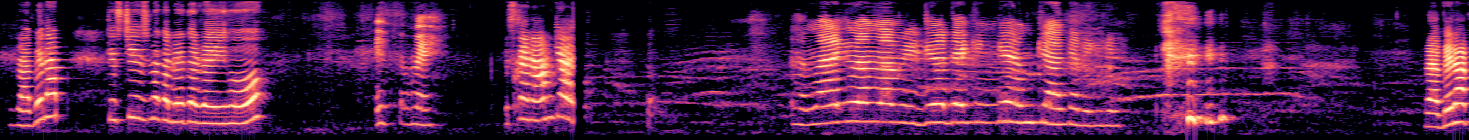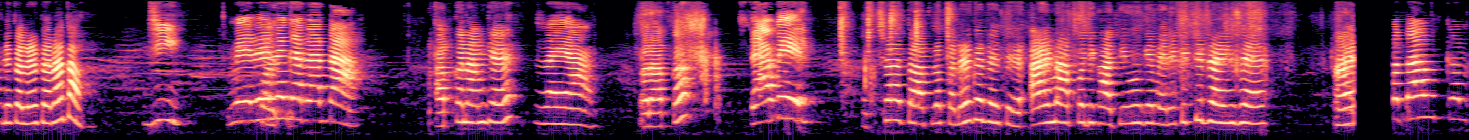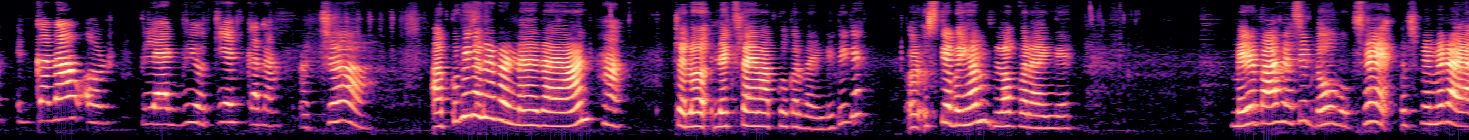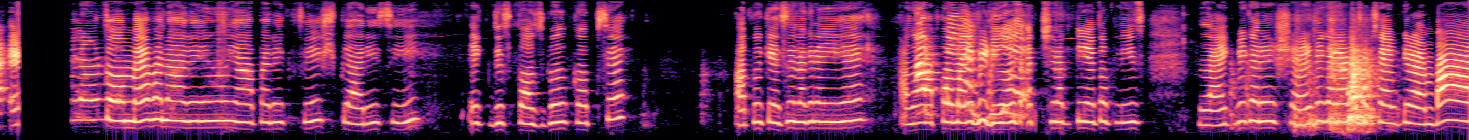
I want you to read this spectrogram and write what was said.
राबिन आप किस चीज़ में कलर कर रही हो? इसमें इसका नाम क्या है? हमारी वाला वीडियो देखेंगे हम क्या करेंगे? राबिन आपने कलर करा था? जी मेरे ने करा था। आपका नाम क्या है? रयान और आपका? राबिन अच्छा तो आप लोग कलर कर रहे थे। आए मैं आपको दिखाती हूँ कि मेरी कितनी ड्राइंग्स है आए। पता है उसका इसका नाम और ब्लैक भी होती है इसका नाम अच्छा आपको भी कलर करना है रयान हाँ चलो नेक्स्ट टाइम आपको करवाएँगे, ठीक है? और उसके वही हम ब्लॉग बनाएँगे। मेरे पास ऐसी दो बुक्स हैं उस पे मेरा तो मैं बना रही हूँ यहाँ पर एक फ़िश प्यारी सी, एक डिस्पोजेबल कप से आपको कैसे लग रही है? अगर आपको हमारी वीडियोस अच्छी लगती है तो प्लीज़ लाइक भी करें शेयर भी करें सब्सक्राइब करें। बाय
